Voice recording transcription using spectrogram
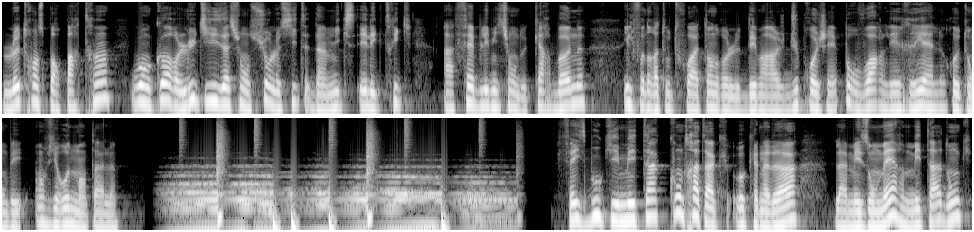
le transport par train ou encore l'utilisation sur le site d'un mix électrique à faible émission de carbone. Il faudra toutefois attendre le démarrage du projet pour voir les réelles retombées environnementales. Facebook et Meta contre-attaquent au Canada. La maison mère, Meta donc,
